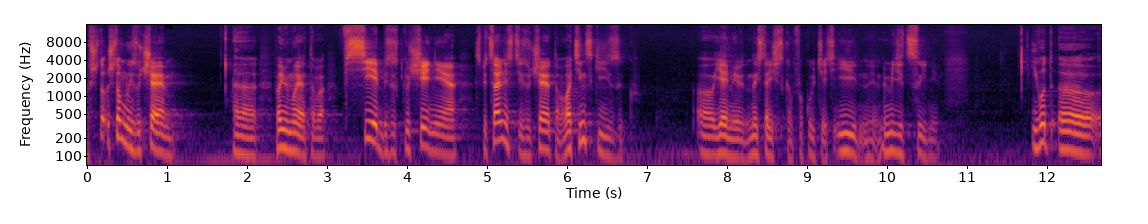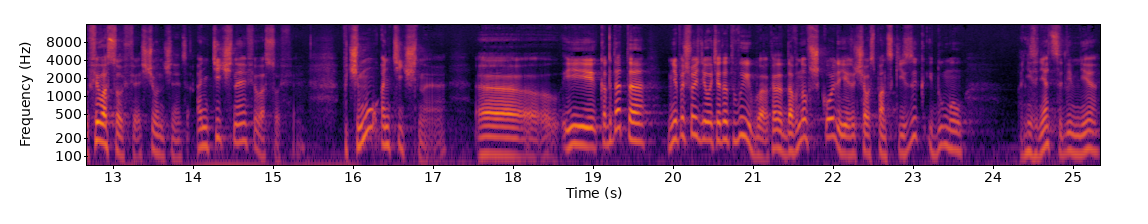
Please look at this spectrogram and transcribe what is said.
что, что мы изучаем э, помимо этого? Все, без исключения специальности, изучают там, латинский язык. Я имею в виду на историческом факультете и на медицине. И вот э, философия, с чего начинается? Античная философия. Почему античная? Э, и когда-то мне пришлось делать этот выбор, когда давно в школе я изучал испанский язык и думал, а не заняться ли мне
